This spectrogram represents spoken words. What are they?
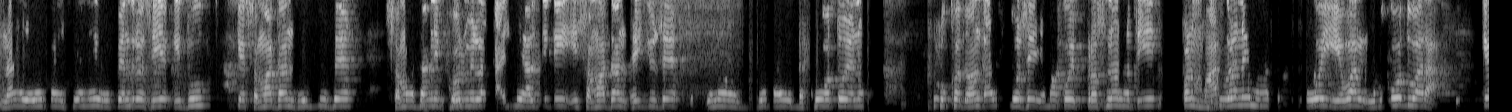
ના એવું કઈ છે નહીં. ઉપેન્દ્રસિંહે કીધું કે સમાધાન થઈ ગયું છે. સમાધાનની ફોર્મ્યુલા કાયમી હાલતી હતી. એ સમાધાન થઈ ગયું છે. એનો જે કાંઈ ડખો હતો એનો સુખદ અંત આવી ગયો છે. એમાં કોઈ પ્રશ્ન નથી. પણ માત્ર ને માત્ર કોઈ એવા લોકો દ્વારા કે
